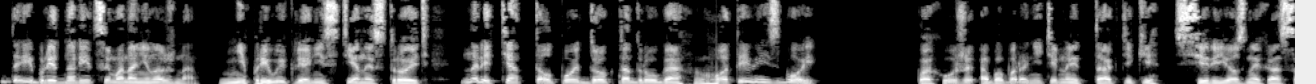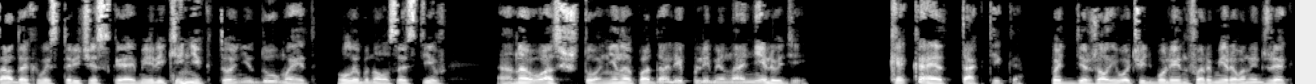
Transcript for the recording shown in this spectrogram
Да и бледнолицым она не нужна. Не привыкли они стены строить налетят толпой друг на друга. Вот и весь бой. Похоже, об оборонительной тактике, серьезных осадах в исторической Америке никто не думает, улыбнулся Стив. А на вас что, не нападали племена нелюдей? Какая тактика? Поддержал его чуть более информированный Джек.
